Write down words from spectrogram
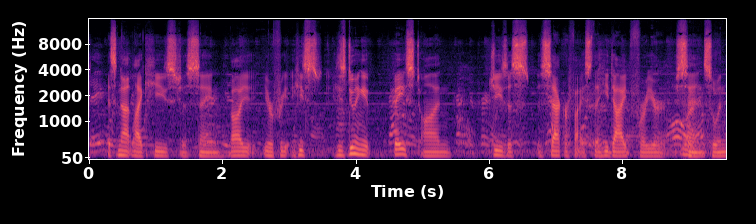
it's not like he's just saying, "Oh, you're." For-. He's he's doing it based on Jesus' sacrifice that he died for your sins. So, in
